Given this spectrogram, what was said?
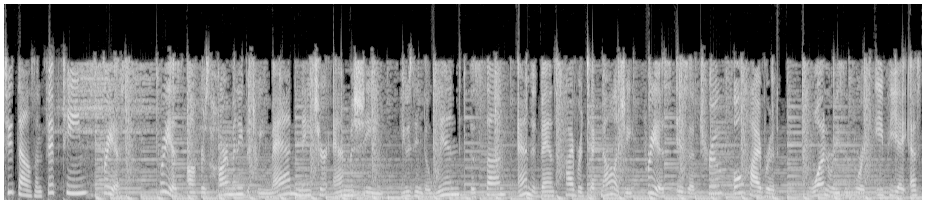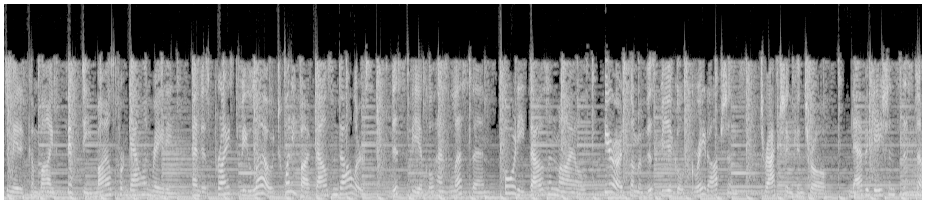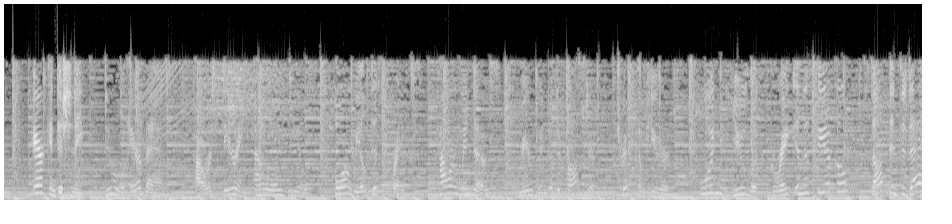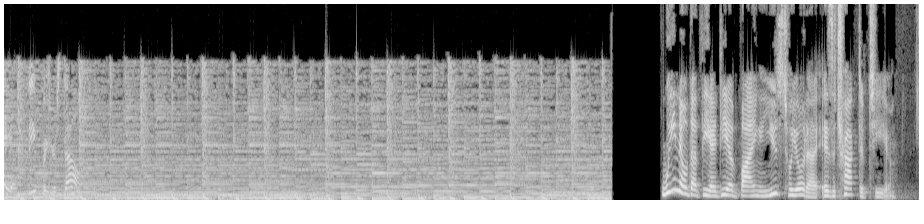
2015 Prius. Prius offers harmony between man, nature, and machine. Using the wind, the sun, and advanced hybrid technology, Prius is a true full hybrid. One reason for its EPA estimated combined 50 miles per gallon rating and is priced below $25,000. This vehicle has less than 40,000 miles. Here are some of this vehicle's great options. Traction control, navigation system, air conditioning, dual airbags, power steering, alloy wheels, four-wheel disc brakes, power windows, rear window defroster, trip computer. Wouldn't you look great in this vehicle? Stop in today and see for yourself. We know that the idea of buying a used Toyota is attractive to you.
